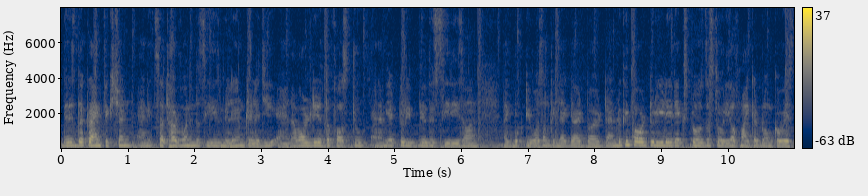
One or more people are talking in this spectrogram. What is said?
this is the crime fiction and it's the third one in the series Millennium Trilogy and I've already read the first two and I'm yet to review this series on like booktube or something like that but I'm looking forward to read it. explores the story of Michael Blomkvist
